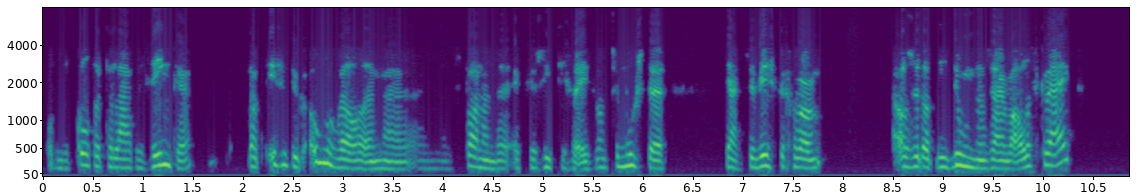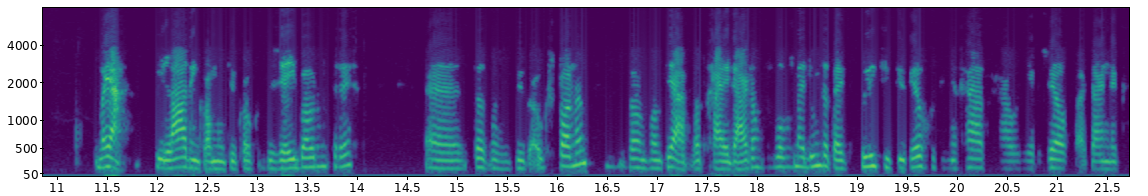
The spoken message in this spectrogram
om die kotter te laten zinken, dat is natuurlijk ook nog wel een, eh, een spannende exercitie geweest. Want ze moesten, ja, ze wisten gewoon, als we dat niet doen, dan zijn we alles kwijt. Maar ja, die lading kwam natuurlijk ook op de zeebodem terecht. Uh, dat was natuurlijk ook spannend. Want, want, ja, wat ga je daar dan vervolgens mee doen? Dat heeft de politie natuurlijk heel goed in de gaten gehouden. Die hebben zelf uiteindelijk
